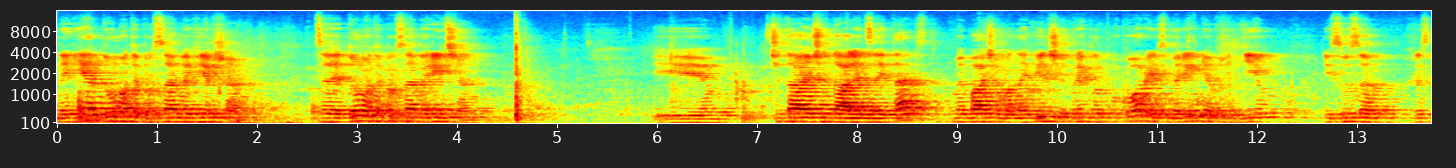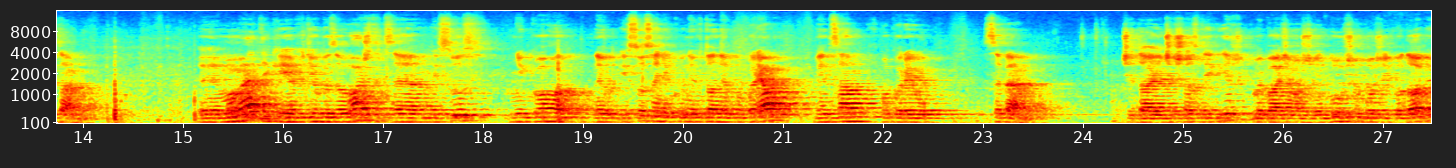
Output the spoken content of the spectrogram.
не є думати про себе гірше, це думати про себе рідше. І читаючи далі цей текст, ми бачимо найбільший приклад покори і смиріння в житті Ісуса Христа. Е, Момент, який я хотів би зауважити, це Ісус нікого, Ісуса ніхто не покоряв, Він сам покорив себе. Читаючи шостий вірш, ми бачимо, що він бувши в Божій подобі,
